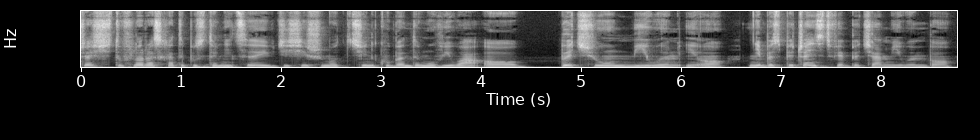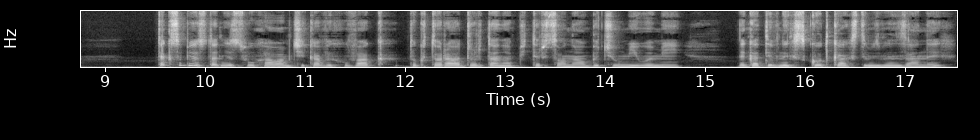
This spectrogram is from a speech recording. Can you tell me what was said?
Cześć, tu Flora z chaty pustelnicy i w dzisiejszym odcinku będę mówiła o byciu miłym i o niebezpieczeństwie bycia miłym, bo tak sobie ostatnio słuchałam ciekawych uwag doktora Jordana Petersona o byciu miłym i negatywnych skutkach z tym związanych.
